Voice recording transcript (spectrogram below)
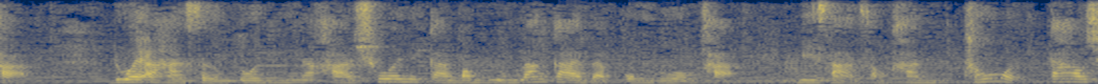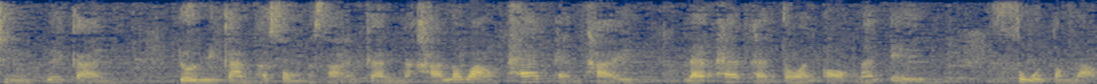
ค่ะ ด้วยอาหารเสริมตัวนี้นะคะ ช่วยในการบำรุงร่างกายแบบองค์รวมค่ะ มีสารสำคัญทั้งหมด 9 ชนิดด้วยกัน โดยมีการผสมผสานกันนะคะ ระหว่างแพทย์แผนไทย และแพทย์แผนตะวันออกนั่นเอง สูตรตำรับ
